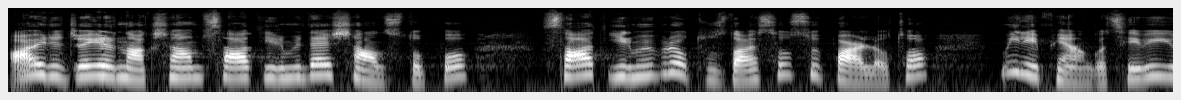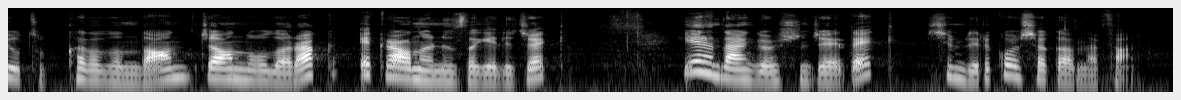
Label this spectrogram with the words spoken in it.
Ayrıca yarın akşam saat 20'de şans topu, saat 21.30'da ise Süper Loto, Milli Piyango TV YouTube kanalından canlı olarak ekranlarınıza gelecek. Yeniden görüşünceye dek şimdilik hoşçakalın efendim.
